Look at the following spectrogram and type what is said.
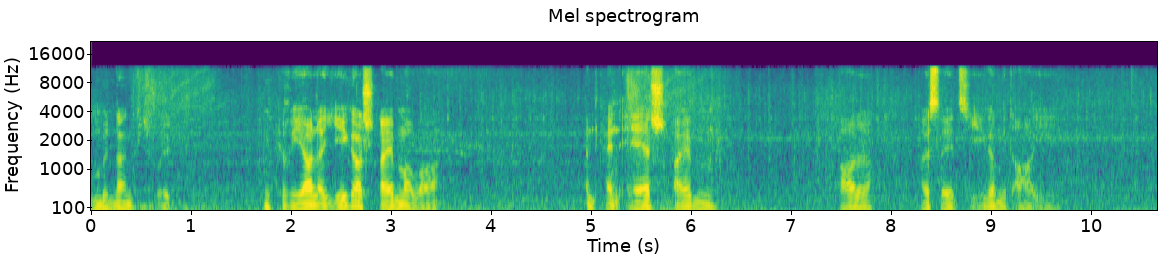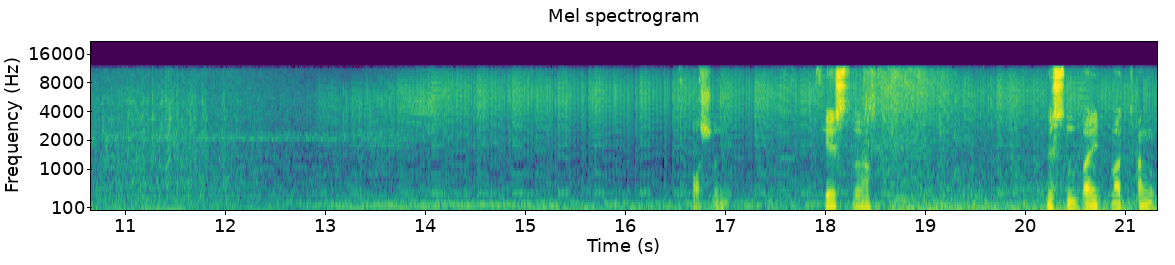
umbenannt. Ich wollte Imperialer Jäger schreiben, aber kann kein Ä schreiben. Schade. Heißt ja jetzt Jäger mit AE. Auch schon Kiste. Müssen bald mal tanken.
